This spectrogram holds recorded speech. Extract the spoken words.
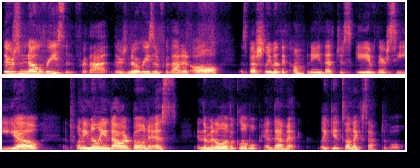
there's no reason for that. There's no reason for that at all, especially with a company that just gave their CEO a $20 million bonus in the middle of a global pandemic. Like it's unacceptable.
